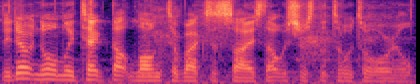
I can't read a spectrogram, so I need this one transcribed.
They don't normally take that long to exorcise, that was just the tutorial.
